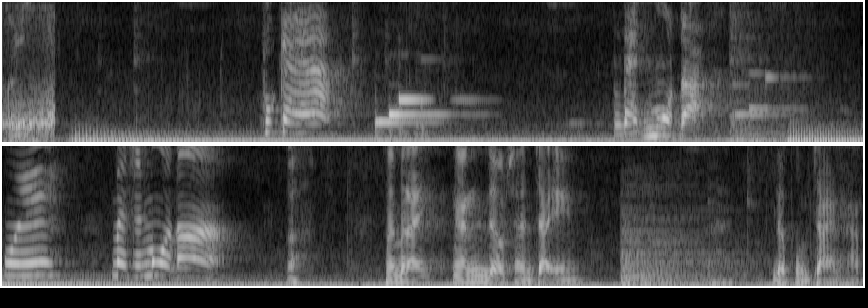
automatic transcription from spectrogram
เฮ้ย พวกแก แบตหมดอะอุ้ยแบตฉันหมดอะ เอ้อไม่เป็นไร งั้นเดี๋ยวฉันจ่ายเองเดี๋ยวผมจ่ายนะครับ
